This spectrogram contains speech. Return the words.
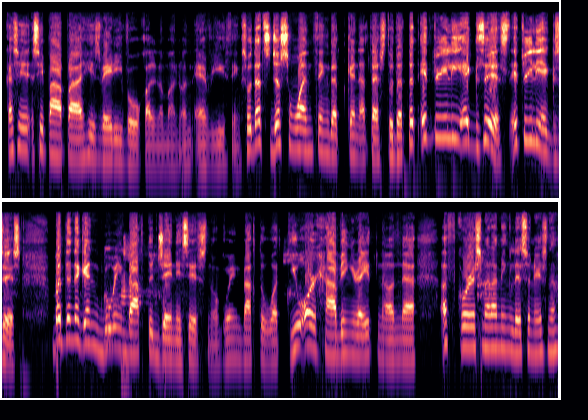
Kasi si Papa, he's very vocal naman on everything. So that's just one thing that can attest to that. That it really exists. It really exists. But then again, going back to Genesis, no? Going back to what you are having right now na, of course, maraming listeners na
